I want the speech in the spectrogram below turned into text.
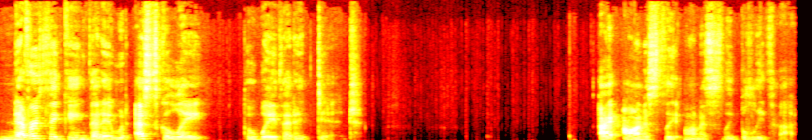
never thinking that it would escalate the way that it did. I honestly, honestly believe that.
